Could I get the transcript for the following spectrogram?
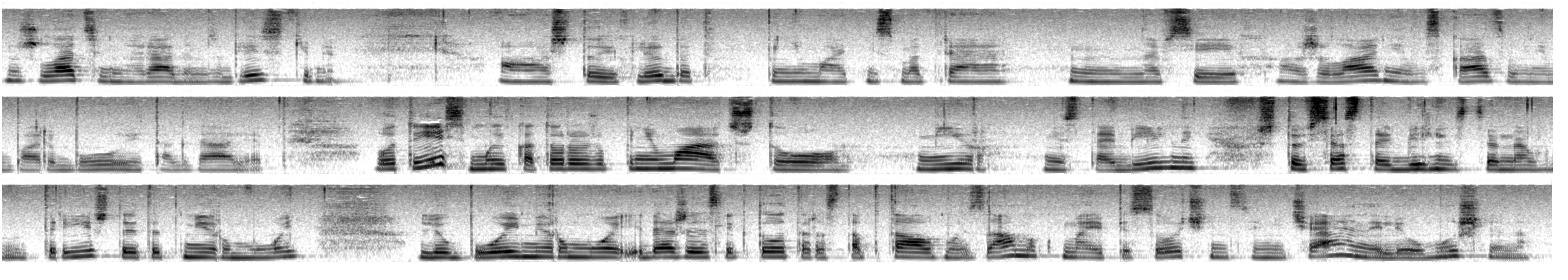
ну, желательно рядом с близкими, а, что их любят, понимать, несмотря на все их желания, высказывания, борьбу и так далее. Вот есть мы, которые уже понимают, что мир нестабильный, что вся стабильность, она внутри, что этот мир мой, любой мир мой. И даже если кто-то растоптал мой замок в моей песочнице нечаянно или умышленно –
